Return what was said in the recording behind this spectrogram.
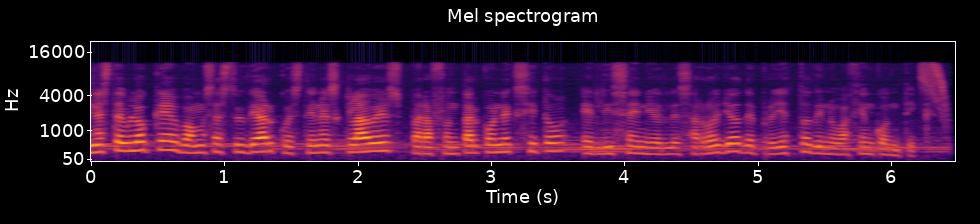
En este bloque vamos a estudiar cuestiones claves para afrontar con éxito el diseño y el desarrollo de proyectos de innovación con TIC.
